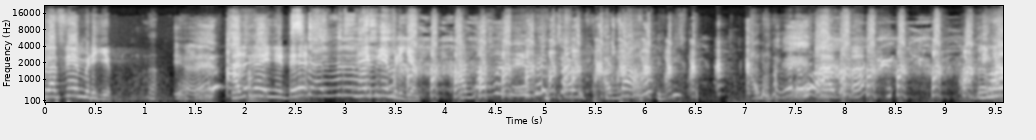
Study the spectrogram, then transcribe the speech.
ഫ്ലഫിയും പിടിക്കും. അത് കഴിഞ്ഞിട്ട് സ്നൈപ്പിനെയും പിടിക്കും. നിങ്ങൾ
